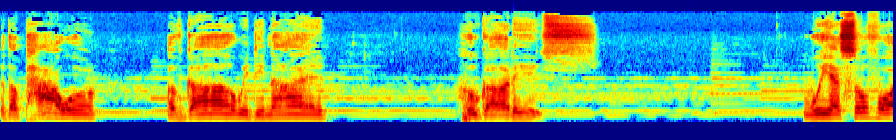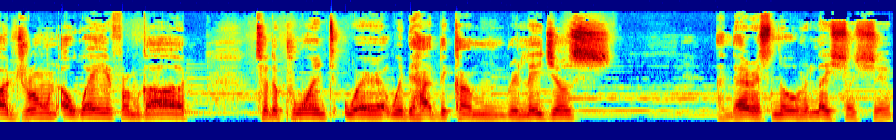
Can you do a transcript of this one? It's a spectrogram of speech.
the power of God. We deny who God is we have so far drawn away from God to the point where we have become religious and there is no relationship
